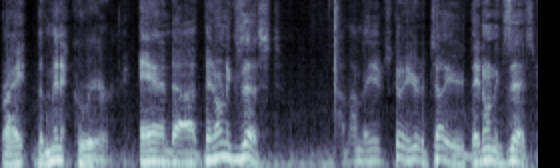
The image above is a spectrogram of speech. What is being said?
right? The minute career, and uh, they don't exist. I mean, I'm just here to tell you they don't exist.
